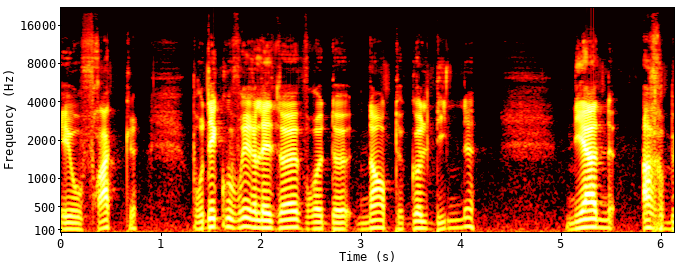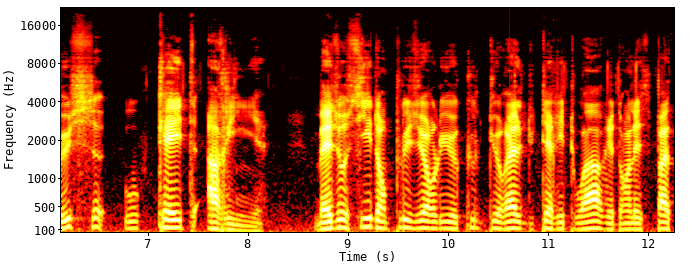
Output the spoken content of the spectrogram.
et au FRAC pour découvrir les œuvres de Nantes Goldin, Nian Arbus ou Kate Harigne, mais aussi dans plusieurs lieux culturels du territoire et dans l'espace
